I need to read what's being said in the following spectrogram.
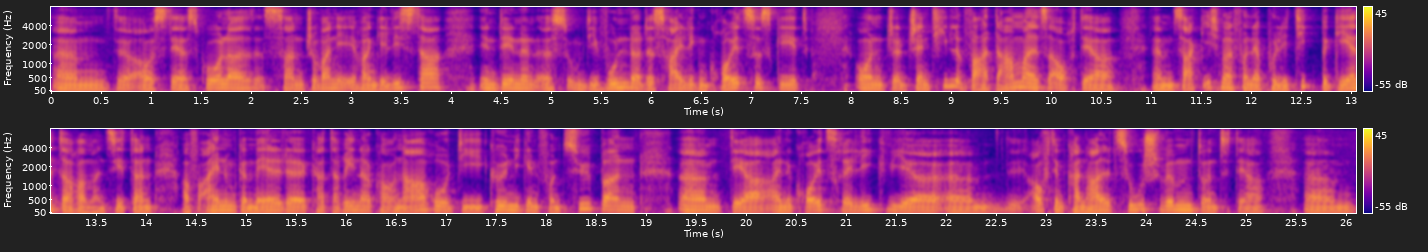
ähm, aus der Scuola San Giovanni Evangelista, in denen es um die Wunder des Heiligen Kreuzes geht. Und Gentile war damals auch der, ähm, sag ich mal, von der Politik begehrterer. Man sieht dann auf einem Gemälde Katharina Cornaro, die Königin von Zypern, ähm, der eine Kreuzreliquie ähm, auf dem Kanal zuschwimmt und der, ähm,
